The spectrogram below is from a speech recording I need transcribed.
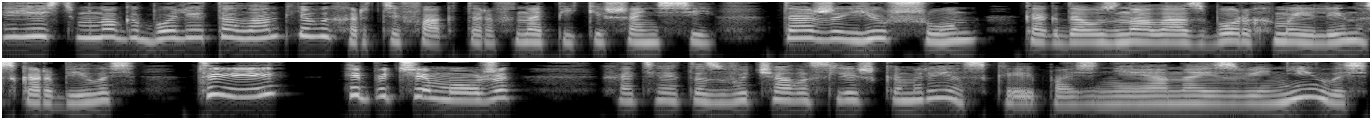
Есть много более талантливых артефакторов на пике Шанси. Та же Юшун, когда узнала о сборах Мэйлин, оскорбилась. «Ты? И почему же? Хотя это звучало слишком резко, и позднее она извинилась,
